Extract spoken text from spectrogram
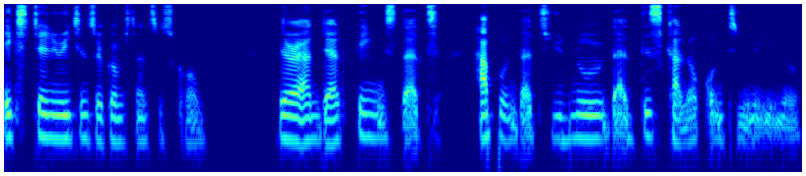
extenuating circumstances come, there are and there are things that happen that you know that this cannot continue, you know,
